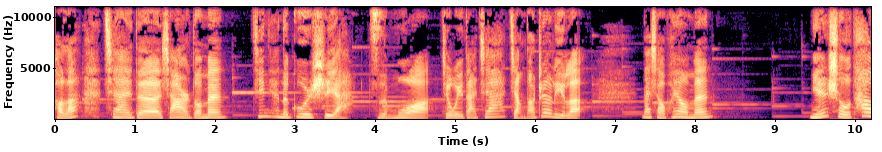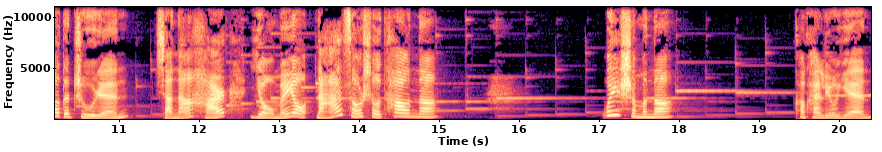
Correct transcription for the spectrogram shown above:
好了，亲爱的小耳朵们，今天的故事呀，子墨就为大家讲到这里了。那小朋友们。棉手套的主人小男孩有没有拿走手套呢？为什么呢？快快留言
